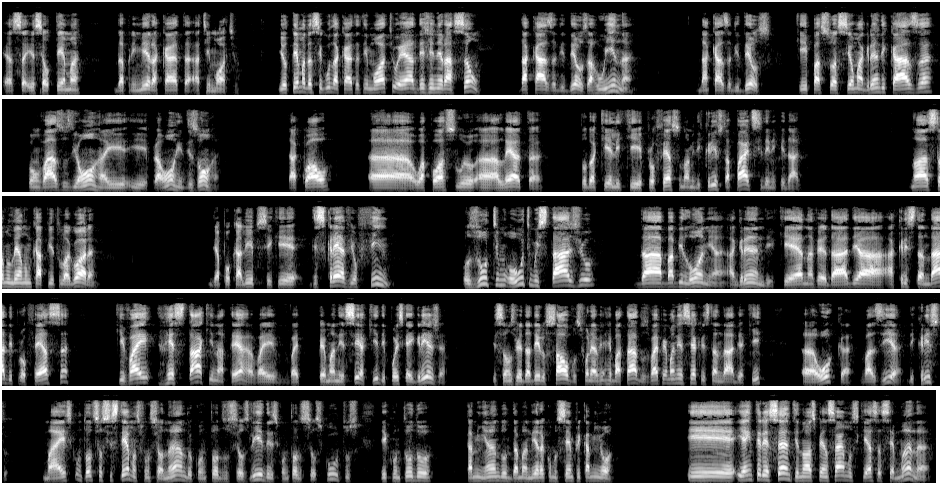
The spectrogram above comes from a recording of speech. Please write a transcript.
Essa, esse é o tema da primeira carta a Timóteo. E o tema da segunda carta a Timóteo é a degeneração da casa de Deus, a ruína da casa de Deus, que passou a ser uma grande casa com vasos de honra e, e para honra e desonra, da qual uh, o apóstolo uh, alerta todo aquele que professa o nome de Cristo a parte-se da iniquidade. Nós estamos lendo um capítulo agora de Apocalipse que descreve o fim, o último estágio da Babilônia, a grande, que é, na verdade, a, a cristandade professa que vai restar aqui na terra, vai, vai permanecer aqui depois que a igreja, que são os verdadeiros salvos, forem arrebatados, vai permanecer a cristandade aqui, uh, oca, vazia de Cristo, mas com todos os seus sistemas funcionando, com todos os seus líderes, com todos os seus cultos e com tudo caminhando da maneira como sempre caminhou. E, e, é interessante nós pensarmos que essa semana,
